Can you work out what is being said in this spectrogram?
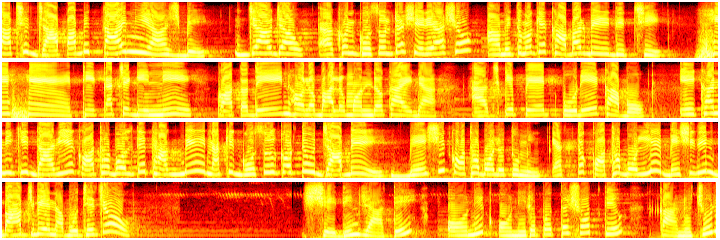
কাছে যা পাবে তাই নিয়ে আসবে। যাও যাও এখন গোসলটা সেরে আসো আমি তোমাকে খাবার বেরিয়ে দিচ্ছি। হ্যাঁ হ্যাঁ ঠিক আছে গিন্নি কতদিন হলো ভালো মন্দ খাই না আজকে পেট পুড়ে খাব। এখানে কি দাঁড়িয়ে কথা বলতে থাকবে নাকি গোসল করতেও যাবে? বেশি কথা বলো তুমি এত কথা বললে বেশি দিন বাঁচবে না বুঝেছ? সেদিন রাতে অনেক অনিরাপত্তা সত্ত্বেও কানুচোর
